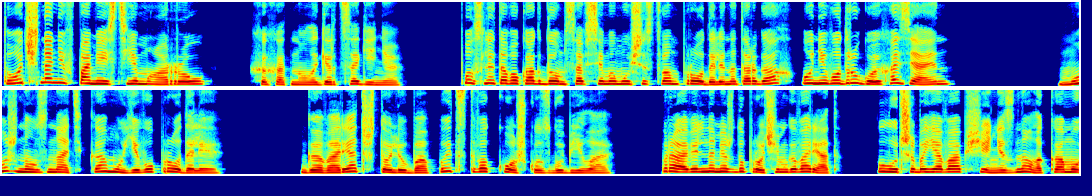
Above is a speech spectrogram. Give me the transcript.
«Точно не в поместье Марроу?» — хохотнула герцогиня. После того, как дом со всем имуществом продали на торгах, у него другой хозяин. Можно узнать, кому его продали? Говорят, что любопытство кошку сгубило. Правильно, между прочим, говорят. Лучше бы я вообще не знала, кому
